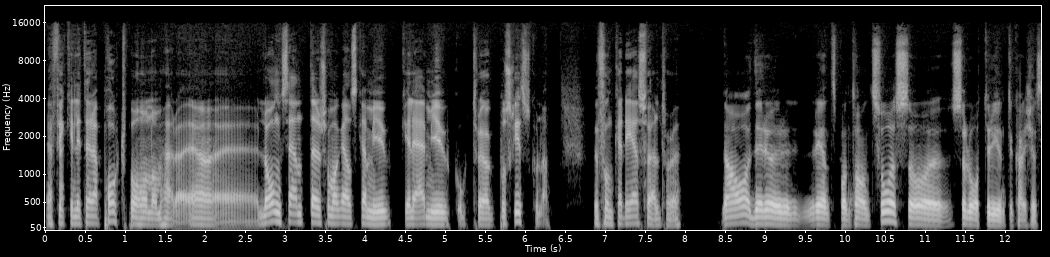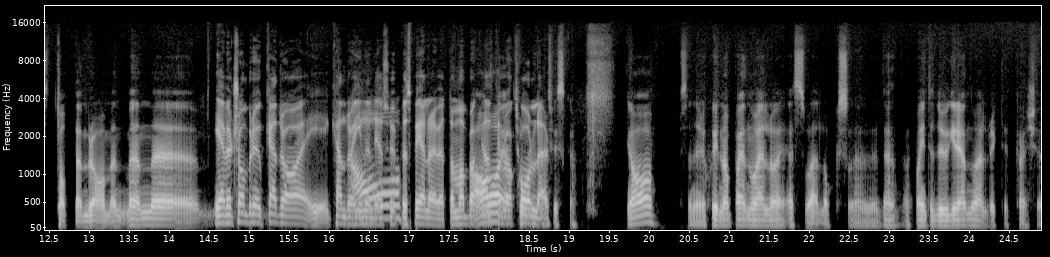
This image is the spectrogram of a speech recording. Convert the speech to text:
Jag fick en liten rapport på honom här. Eh, lång center som var ganska mjuk, eller är mjuk och trög på skridskorna. Hur funkar det i SHL tror du? Ja, det är rent spontant så, så, så låter det ju inte kanske toppen bra, men... men eh... Evertsson brukar dra, kan dra in ja. en del superspelare, vet du. de har bra, ja, ganska bra koll där. Ja, sen är det skillnad på NHL och SHL också. att man inte duger i NHL riktigt kanske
